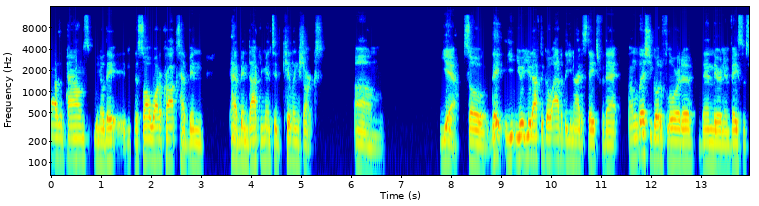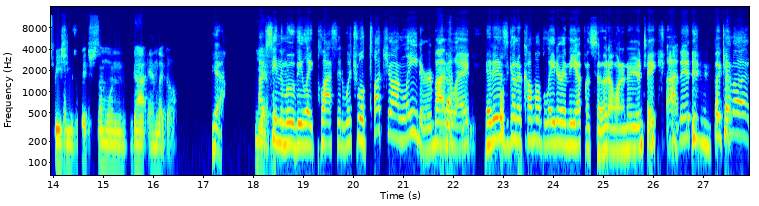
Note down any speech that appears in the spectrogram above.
thousand pounds. You know, they the saltwater crocs have been have been documented killing sharks. Um, yeah, so they you you'd have to go out of the United States for that. Unless you go to Florida, then they're an invasive species which someone got and let go. Yeah. yeah I've seen the movie Lake Placid, which we'll touch on later, by the way. It is going to come up later in the episode. I want to know your take on it. But, Kev, uh,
